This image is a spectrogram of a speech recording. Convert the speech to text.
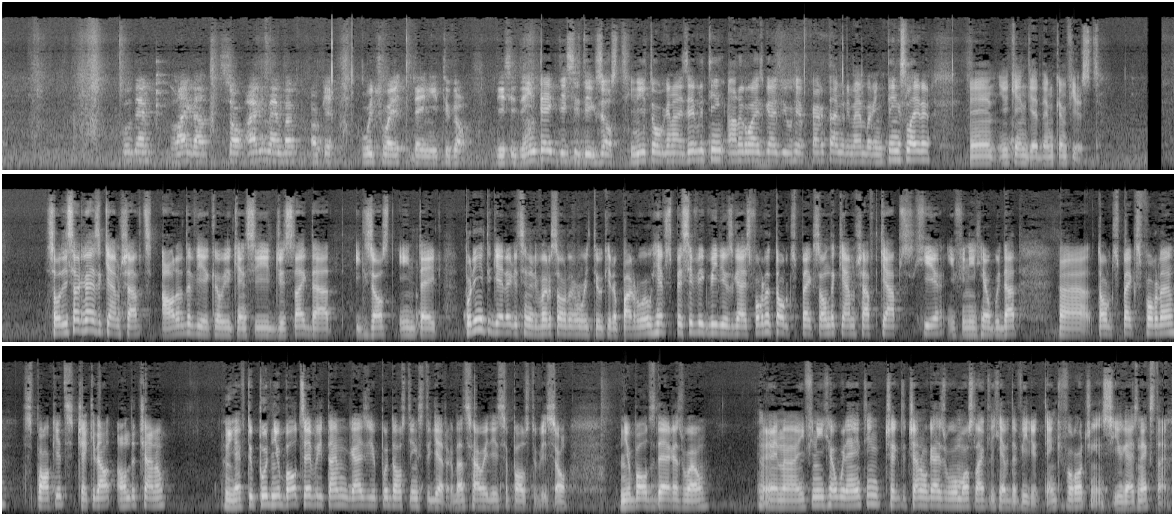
put them like that. So I remember okay which way they need to go. This is the intake this is the exhaust. You need to organize everything otherwise guys you have hard time remembering things later and you can get them confused. So these are guys the camshafts. Out of the vehicle you can see just like that exhaust intake putting it together it's in reverse order we took it apart we have specific videos guys for the torque specs on the camshaft caps here if you need help with that. Uh, torque specs for the sprockets check it out on the channel. You have to put new bolts every time guys you put those things together. That's how it is supposed to be. So new bolts there as well. And uh, if you need help with anything check the channel guys. We'll most likely have the video. Thank you for watching and see you guys next time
